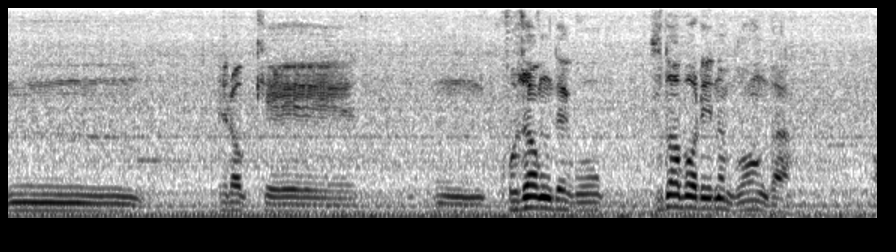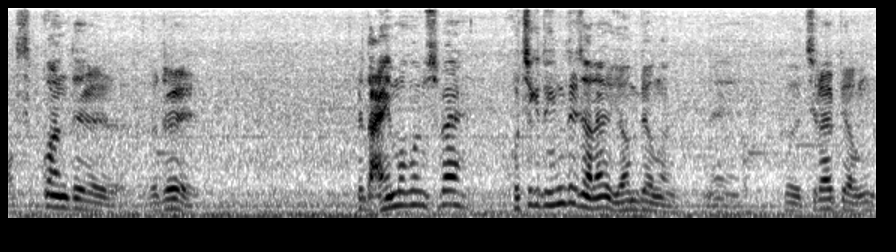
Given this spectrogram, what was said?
음, 이렇게 음, 고정되고 굳어버리는 무언가 어, 습관들을 나이 먹으면 시발 고치기도 힘들잖아요 연병은. 네. 그 질랄병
